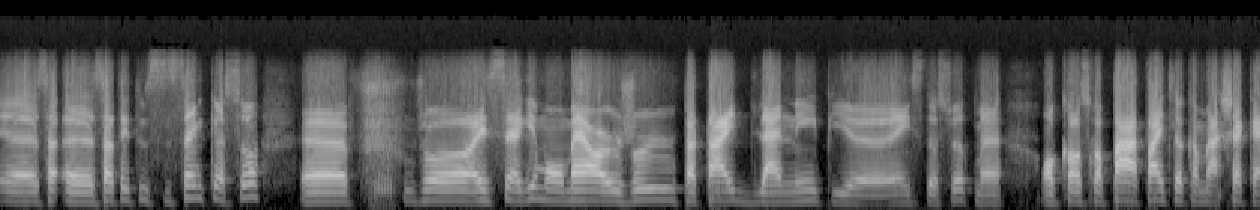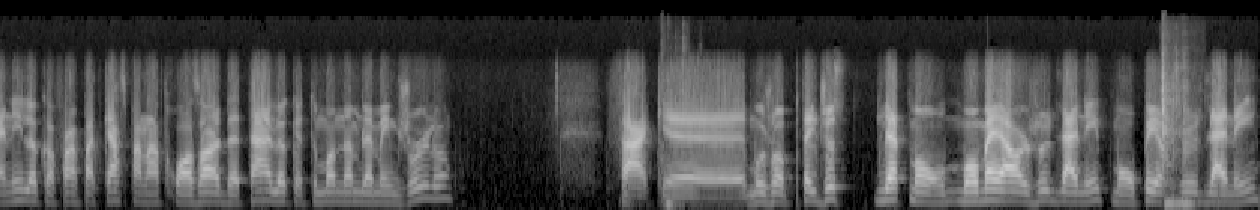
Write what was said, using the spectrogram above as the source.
Euh, ça, euh, ça va être aussi simple que ça. Euh, pff, je vais insérer mon meilleur jeu peut-être de l'année, puis ainsi de suite, mais on ne cassera pas la tête là, comme à chaque année qu'on fait un podcast pendant trois heures de temps, là, que tout le monde nomme le même jeu. Là. Fait que moi, je vais peut-être juste mettre mon, mon meilleur jeu de l'année, puis mon pire jeu de l'année.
